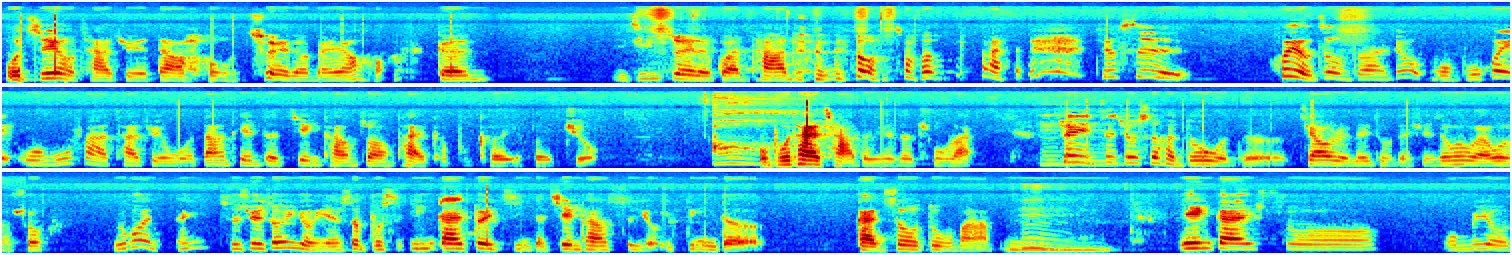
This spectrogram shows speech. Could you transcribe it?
我只有察觉到 我醉了没有跟。已经醉了，管他的那种状态，就是会有这种状态。就我不会，我无法察觉我当天的健康状态可不可以喝酒。哦，我不太察觉得出来。所以这就是很多我的教人类图的学生会来问我说：如果哎，直觉中有颜色，不是应该对自己的健康是有一定的感受度吗，嗯，嗯应该说我们有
